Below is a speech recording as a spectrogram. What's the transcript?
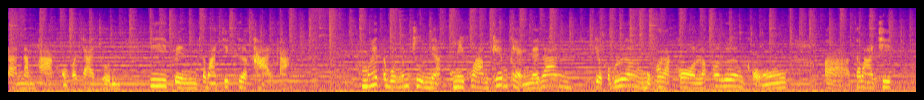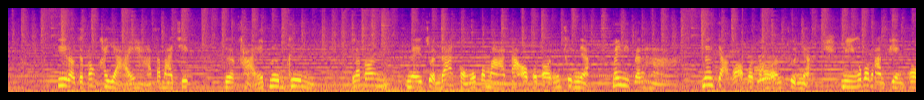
การนำพาของประชาชนที่เป็นสมาชิกเครือข่ายค่ะทำให้ตำบลน้ำชุนเนี่ยมีความเข้มแข็งในด้านเกี่ยวกับเรื่องบุคลากร แล้วก็เรื่องของอสมาชิก ที่เราจะต้องขยายหาสมาชิกเครือข่ายให้เพิ่มขึ้น แล้วก็ในส่วนด้านของงบประมาณทางอบตน้ำชุนเนี่ยไม่มีปัญหา เนื่องจากว่าอบตน้ำชุนเนี่ยมีงบประมาณเพียงพอ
